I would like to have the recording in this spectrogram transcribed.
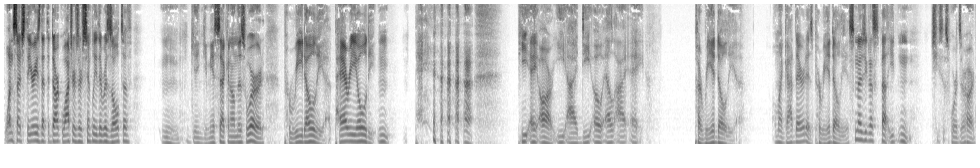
One such theory is that the Dark Watchers are simply the result of, mm, give, give, me a second on this word, pareidolia, pareidolia, mm, P A R E I D O L I A. Pareidolia. Oh my God, there it is. Pareidolia. Sometimes you gotta spell. You, mm, Jesus, words are hard.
